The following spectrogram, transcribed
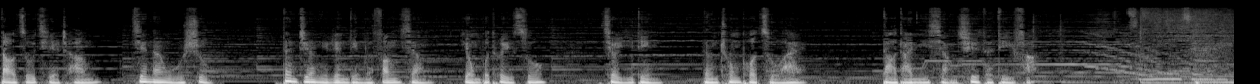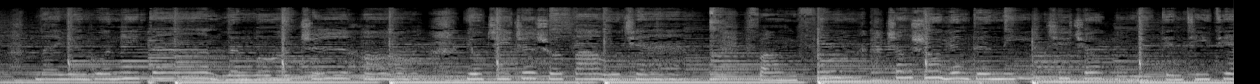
道阻且长，艰难无数，但只要你认定了方向，永不退缩，就一定能冲破阻碍，到达你想去的地方。总在埋怨过你的冷漠之后，又急着说抱歉，仿佛。向疏远的你祈求一点体贴，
